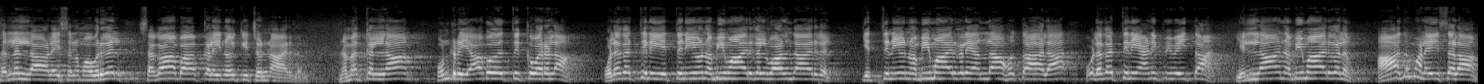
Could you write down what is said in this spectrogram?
சல்லல்லா அலைஹிஸ்ஸலாம் அவர்கள் சகாபாக்களை நோக்கி சொன்னார்கள். நமக்கெல்லாம் ஒன்று ஞாபகத்துக்கு வரலாம். உலகத்திலே எத்தனையோ நபிமார்கள் வாழ்ந்தார்கள். எத்தனையோ நபிமார்களை அல்லாஹு தாலா உலகத்திலே அனுப்பி வைத்தான். எல்லா நபிமார்களும் ஆதம் அலைசலாம்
